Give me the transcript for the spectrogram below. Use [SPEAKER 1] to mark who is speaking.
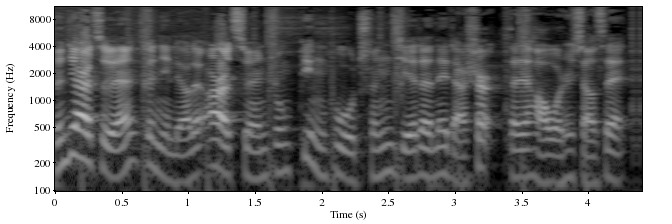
[SPEAKER 1] 纯洁二次元，跟你聊聊二次元中并不纯洁的那点事儿。大家好，我是小 C，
